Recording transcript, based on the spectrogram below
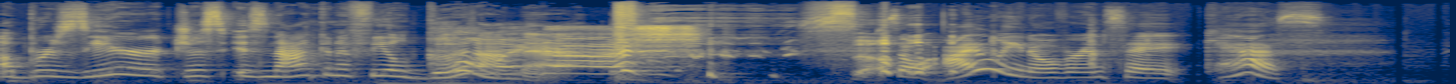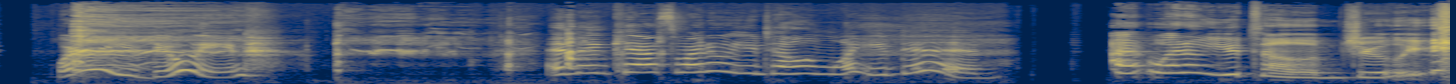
a brassiere just is not going to feel good oh on my that. gosh. So, So I lean over and say, Cass, what are you doing? And then Cass, why don't you tell him what you did? I, why don't you tell him, Julie?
